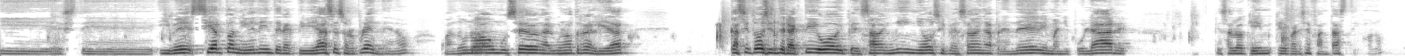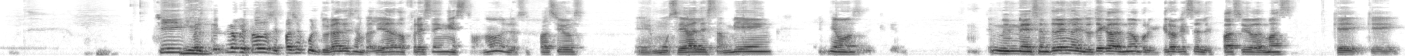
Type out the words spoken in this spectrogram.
y, este, y ve cierto nivel de interactividad, se sorprende, ¿no? Cuando uno va a un museo en alguna otra realidad, casi todo es interactivo y pensaba en niños y pensaba en aprender y manipular, que es algo que, que me parece fantástico, ¿no? Sí, pues, creo que todos los espacios culturales en realidad ofrecen esto, ¿no? Los espacios eh, museales también, digamos, me, centré en la biblioteca de nuevo porque creo que es el espacio además que, que,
